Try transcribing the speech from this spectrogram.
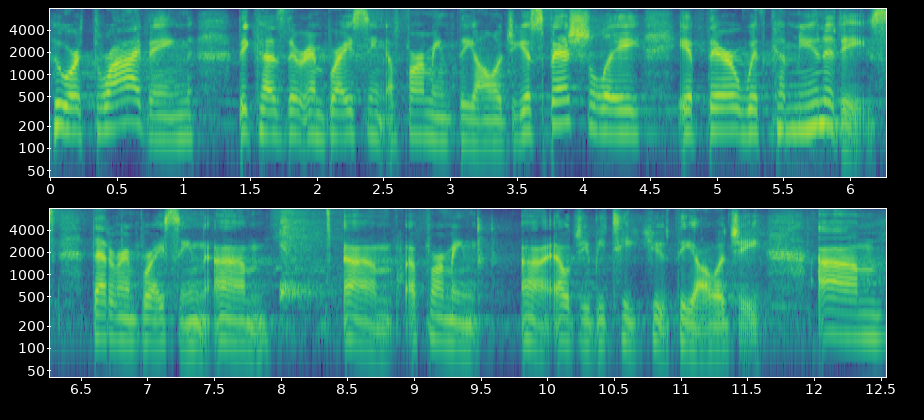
who are thriving because they're embracing affirming theology, especially if they're with communities that are embracing um, um, affirming uh, LGBTQ theology. Um,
